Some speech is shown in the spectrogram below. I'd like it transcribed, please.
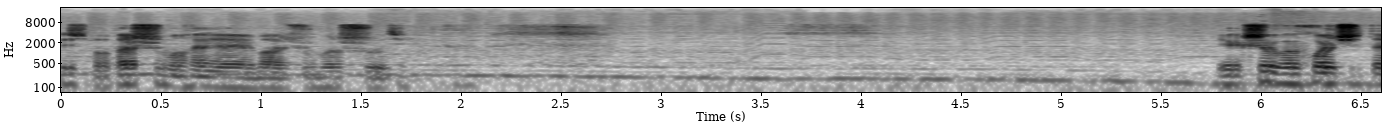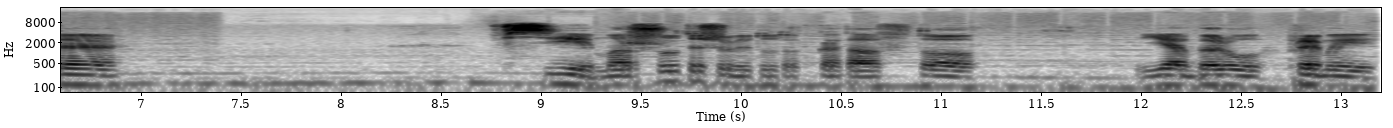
Хтось по першому ганяє, бачу в маршруті. Якщо ви хочете всі маршрути, щоб я тут обкатав, то я беру прямий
